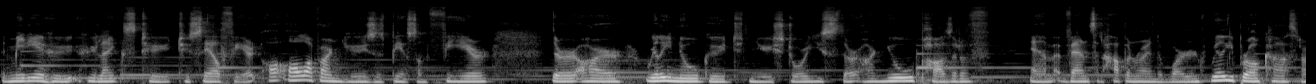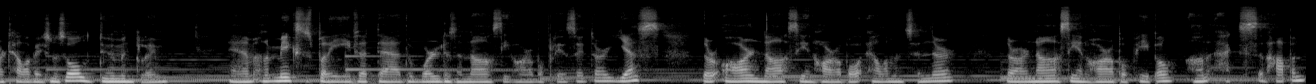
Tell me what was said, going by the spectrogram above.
the media who, who likes to to sell fear. All, all of our news is based on fear. There are really no good news stories. There are no positive um, events that happen around the world. Really broadcast on our television. It's all doom and gloom. Um, and it makes us believe that uh, the world is a nasty, horrible place out there. Yes, there are nasty and horrible elements in there. There are nasty and horrible people and acts that happen.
